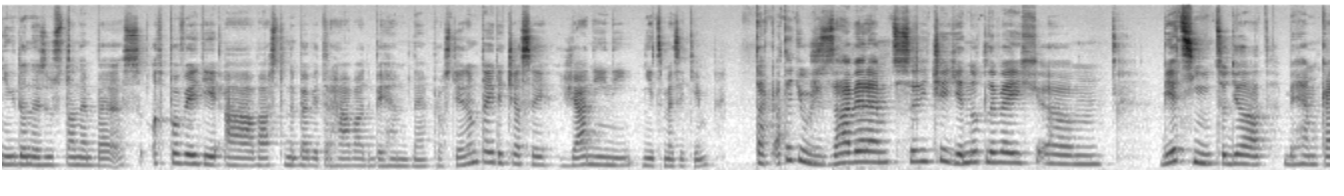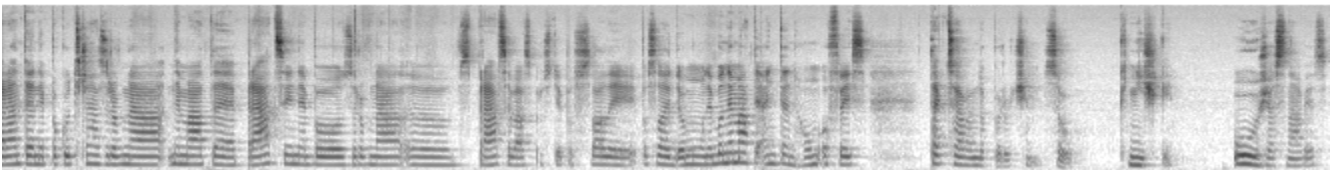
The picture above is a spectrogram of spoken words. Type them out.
nikdo nezůstane bez odpovědi a vás to nebude vytrhávat během dne. Prostě jenom tady ty časy, žádný jiný, nic mezi tím. Tak a teď už závěrem, co se týče jednotlivých um, věcí, co dělat během karantény, pokud třeba zrovna nemáte práci nebo zrovna uh, z práce vás prostě poslali, poslali domů nebo nemáte ani ten home office, tak co já vám doporučím, jsou knížky. Úžasná věc.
